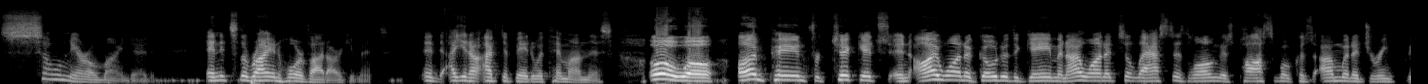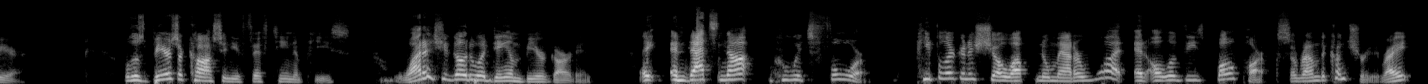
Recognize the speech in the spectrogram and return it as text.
so narrow-minded. And it's the Ryan Horvat argument. And I, you know, I've debated with him on this. Oh well, I'm paying for tickets, and I want to go to the game, and I want it to last as long as possible because I'm going to drink beer. Well, those beers are costing you fifteen a piece. Why don't you go to a damn beer garden? And that's not who it's for. People are going to show up no matter what at all of these ballparks around the country, right?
